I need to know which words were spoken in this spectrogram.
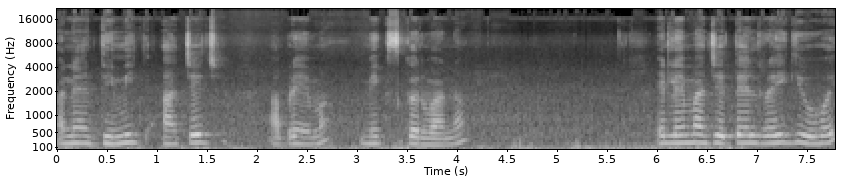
અને ધીમી આંચે જ આપણે એમાં મિક્સ કરવાના. એટલે એમાં જે તેલ રહી ગયું હોય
